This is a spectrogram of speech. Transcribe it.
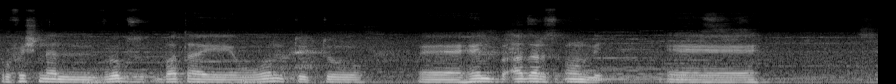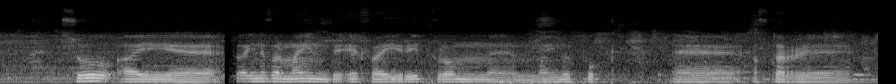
professional vlogs, but I wanted to help others only. So I so I never mind if I read from my notebook after uh,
